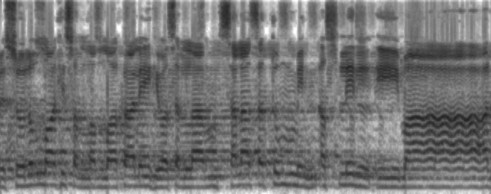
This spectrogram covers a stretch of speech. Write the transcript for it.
رسول الله صلى الله عليه وسلم ثلاثة من أصل الإيمان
